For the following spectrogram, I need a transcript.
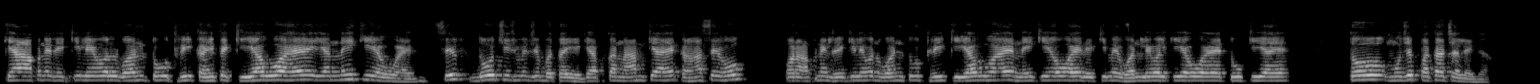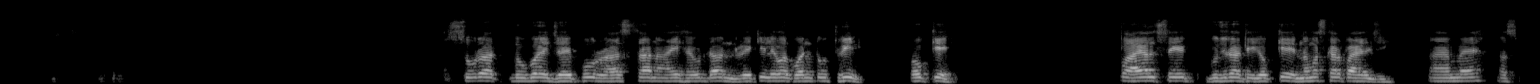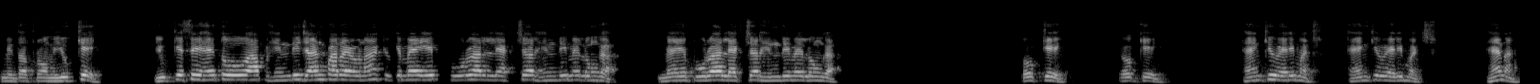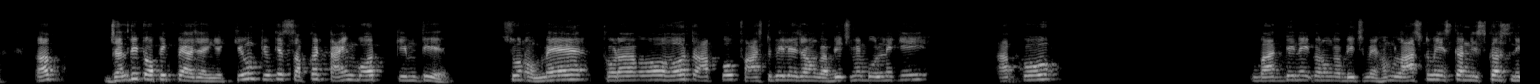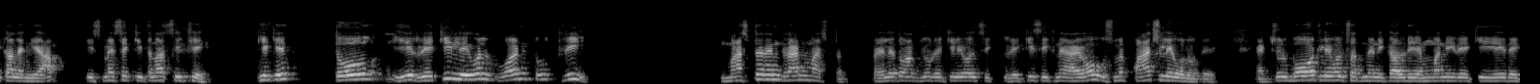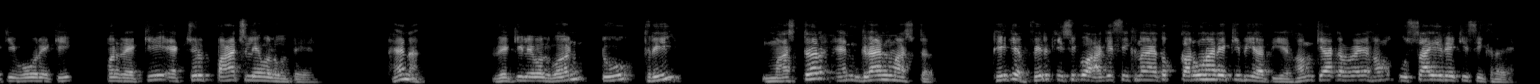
क्या आपने reiki level one two three कहीं पे किया हुआ है या नहीं किया हुआ है? सिर्फ़ दो चीज़ मुझे बताइए कि आपका नाम क्या है, कहाँ से हो? और आपने reiki level one two three किया हुआ है, नहीं किया हुआ है? रेकी में वन लेवल किया हुआ है टू किया है? तो मुझे पता चलेगा। Surat, Dubai, Jaipur, Rajasthan I have done reiki level one two three okay Payal Seth Gujarati, okay, नमस्कार पायल जी। आई मैं अस्मिता फ्रॉम यूके यूके से है तो आप हिंदी जान पा रहे हो ना? क्योंकि मैं ये पूरा लेक्चर हिंदी में लूँगा। मैं ये पूरा लेक्चर हिंदी में लूँगा। Okay okay. Thank you very much thank you very much है ना? अब जल्दी टॉपिक पे आ जाएँगे। क्यों? क्योंकि सबका टाइम बहुत कीमती है। सुनो, मैं थोड़ा बहुत आपको फास्ट भी ले जाऊँगा। बीच में बोलने की आपको बात भी नहीं करूँगा बीच में। हम लास्ट में इसका निष्कर्ष निकालेंगे। आप इसमें से कितना सीखे ठीक है? तो ये reiki level one two three master and grand master पहले तो आप जो रेकी लेवल सीख, रेकी सीखने आए हो उसमें पाँच लेवल होते हैं। एक्चुअल बहुत लेवल सबने निकाल दिए मनी रेकी ये रेकी वो रेकी पर रेकी एक्चुअल पाँच लेवल होते हैं। है ना? Reiki level one two three master and grand master ठीक है, फिर किसी को आगे सीखना है तो करुणा रेकी भी आती है। हम क्या कर रहे हैं? हम उसाई रेकी सीख रहे हैं।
